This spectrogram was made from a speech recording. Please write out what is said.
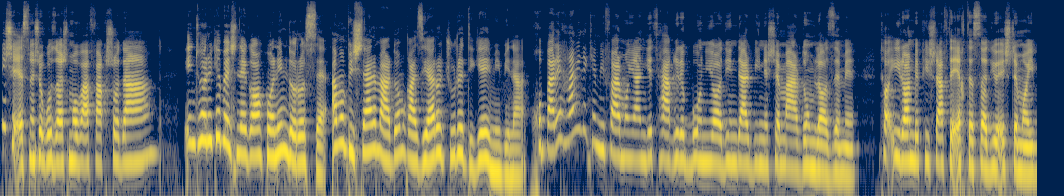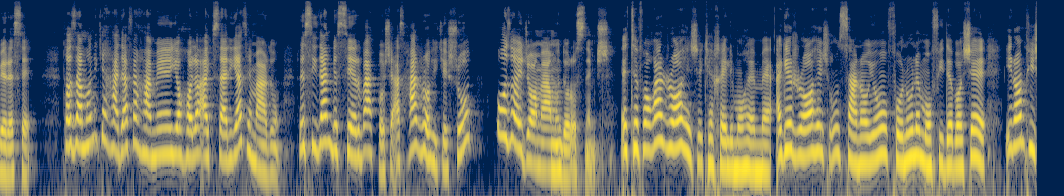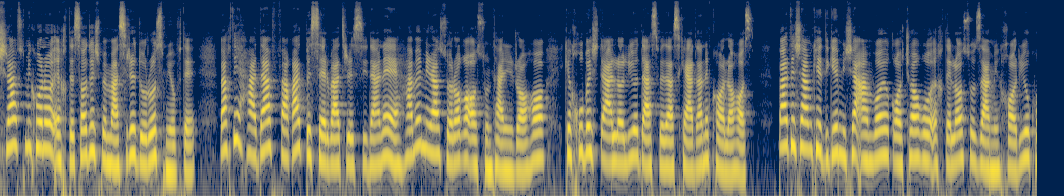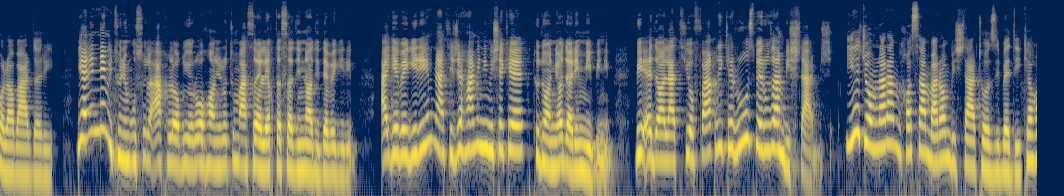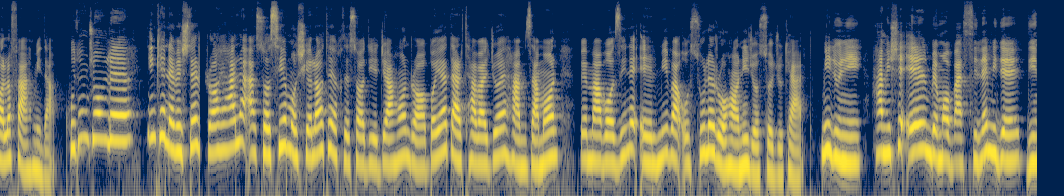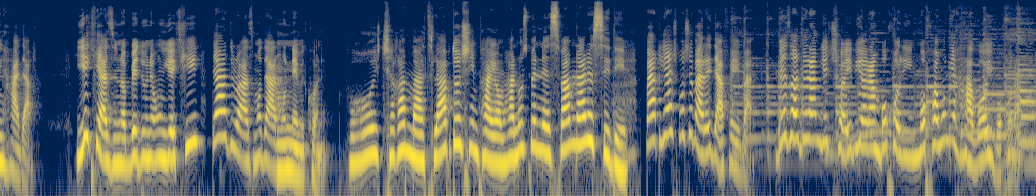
میشه اسمشو گذاشت موفق شدن؟ اینطوری که بهش نگاه کنیم درسته اما بیشتر مردم قضیه رو جور دیگه می‌بینن خب برای همینه که میفرمایند یه تغییر بنیادین در بینش مردم لازمه تا ایران به پیشرفت اقتصادی و اجتماعی برسه تا زمانی که هدف همه یا حالا اکثریت مردم رسیدن به ثروت باشه از هر راهی که شد اوضاع جامعهمون درست نمیشه. اتفاقا راهشه که خیلی مهمه. اگر راهش اون صنایع و فنون مفیده باشه ایران پیشرفت می‌کنه و اقتصادش به مسیر درست میفته وقتی هدف فقط به ثروت رسیدنه همه میرن سراغ آسونترین راهها که خوبش دلالی و دست به دست کردن کالاهاست. بعدش هم که دیگه میشه انواع قاچاق و اختلاس و زمینخواری و کلاهبرداری. یعنی نمی‌تونیم اصول اخلاقی و روحانی رو تو مسائل اقتصادی نادیده بگیریم. اگه بگیریم نتیجه همینی میشه که تو دنیا داریم می‌بینیم بیعدالتی و فقری که روز به روزم بیشتر میشه یه جمله رو می‌خواستم برام بیشتر توضیح بدی که حالا فهمیدم کدوم جمله؟ این که نوشته راه حل اساسی مشکلات اقتصادی جهان را باید در توجه همزمان به موازین علمی و اصول روحانی جستجو کرد. می‌دونی همیشه علم به ما وسیله میده دین هدف. یکی از اینا بدون اون یکی درد رو از ما درمون نمی‌کنه. وای چقدر مطلب داشتیم پیام. هنوز به نصفم نرسیدیم. بقیهش باشه برای دفعه بعد. بذار برم یه چایی بیارم بخوریم. مخامون یه هوایی بخورم.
